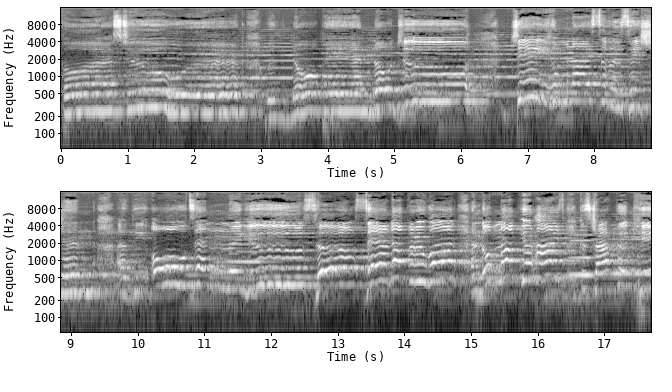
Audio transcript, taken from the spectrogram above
Forced to work with no pay and no due, dehumanized civilization of the Stop the kids.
